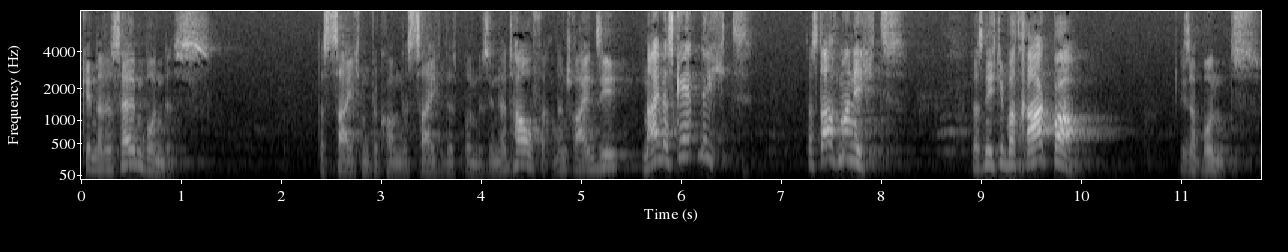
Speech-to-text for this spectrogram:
Kinder desselben Bundes, das Zeichen bekommen, das Zeichen des Bundes in der Taufe. Und dann schreien sie, nein, das geht nicht, das darf man nicht, das ist nicht übertragbar, dieser Bund.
